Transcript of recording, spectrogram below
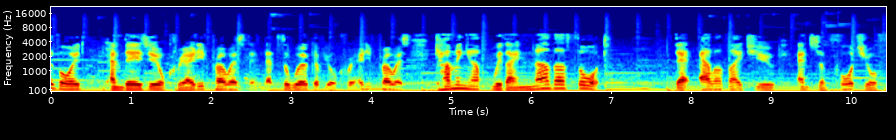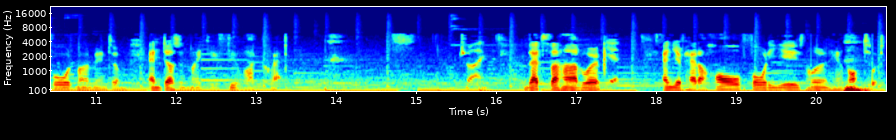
a void, and there's your creative prowess then. That's the work of your creative prowess, coming up with another thought mm. that elevates you and supports your forward momentum and doesn't make you feel like crap. I'll try. That's the hard work. Yeah. And you've had a whole 40 years to learn how not to do it.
